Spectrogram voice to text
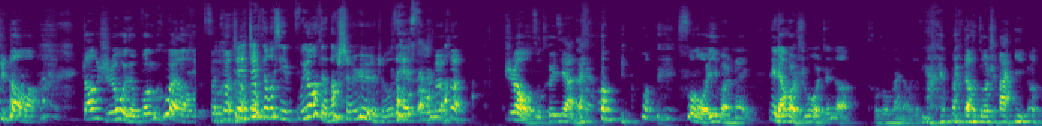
知道吗？当时我就崩溃了，我这这东西不用等到生日的时候再送了。是让我做推荐的，然后然后送了我一本那那两本书，我真的偷偷卖到 卖卖到多抓鱼了。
